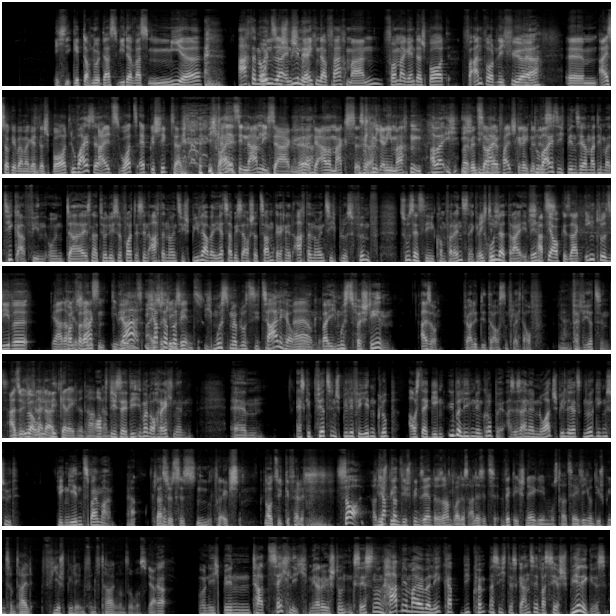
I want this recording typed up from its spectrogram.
Ich gebe doch nur das wieder, was mir 98 unser Spiele. entsprechender Fachmann vom Magenta Sport verantwortlich für ja ähm, Eishockey beim Magenta Sport du weißt ja. als WhatsApp geschickt hat. Ich kann weiß. jetzt den Namen nicht sagen, ne? ja. der arme Max, das kann ich ja nicht machen. Aber ich, wenn es nachher falsch gerechnet du ist. Du weißt, ich bin sehr mathematikaffin und da ist natürlich sofort, das sind 98 Spiele, aber jetzt habe ich es auch schon zusammengerechnet, 98 plus 5 zusätzliche Konferenzen, es gibt Richtig. 103 Events. Ich habe ja auch gesagt, inklusive ja, Konferenzen. Gesagt, Events, ja, ich also ja bloß, ich musste mir bloß die Zahl herholen, ah, okay. weil ich muss es verstehen. Also, für alle, die draußen vielleicht auf ja. verwirrt sind. Also über 100. mitgerechnet haben. Ob diese, die immer noch rechnen. Ähm, es gibt 14 Spiele für jeden Club aus der gegenüberliegenden Gruppe. Also ist eine Nord spielt jetzt nur gegen Süd. Gegen jeden zweimal. Ja, klassisches Nord-Süd-Gefälle. So. Also die, spielen, die spielen sehr interessant, weil das alles jetzt wirklich schnell gehen muss tatsächlich und die spielen zum Teil vier Spiele in fünf Tagen und sowas. Ja. ja. Und ich bin tatsächlich mehrere Stunden gesessen und habe mir mal überlegt gehabt, wie könnte man sich das Ganze, was sehr schwierig ist,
